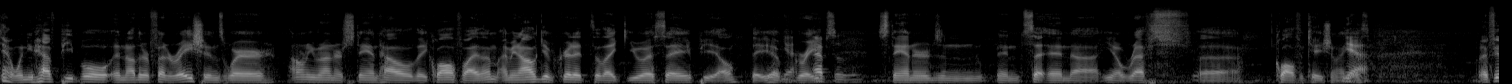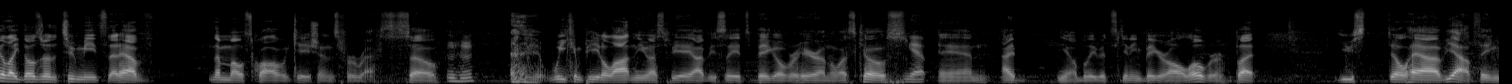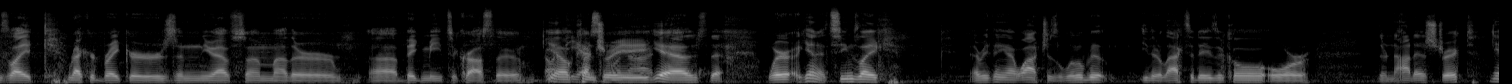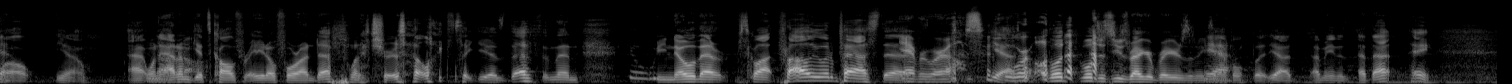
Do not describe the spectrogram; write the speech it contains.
yeah, when you have people in other federations where I don't even understand how they qualify them. I mean, I'll give credit to like USA PL. They have Yeah, great absolutely. standards and and set and uh, you know refs uh, qualification. I Yeah. guess. But I feel like those are the two meets that have the most qualifications for refs. So Mm-hmm. we compete a lot in the USPA. Obviously, it's big over here on the West Coast. Yep. And I, you know, believe it's getting bigger all over. But you still have, yeah, things like record breakers, and you have some other uh, big meets across the, you know, RPS country. Yeah, that. Where again, it seems like everything I watch is a little bit either lackadaisical or they're not as strict. Yeah. Well, you know, at, when Not Adam gets called for 804 on depth, when it sure as hell looks like he has depth, and then you know, we know that squat probably would have passed that. Everywhere else in yeah, the world. we'll, we'll just use record breakers as an Yeah. example. But yeah, I mean, at that, hey,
